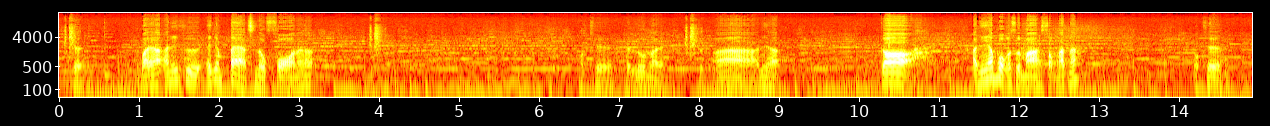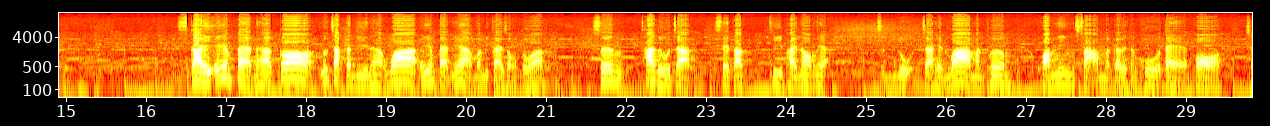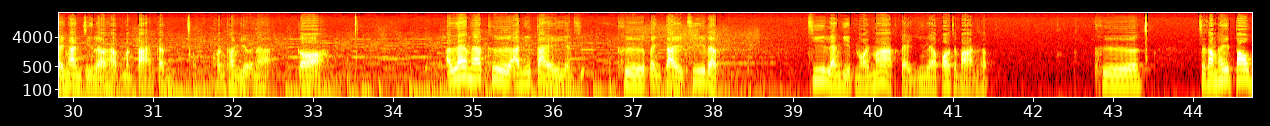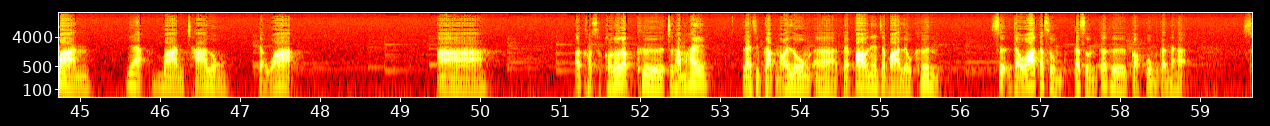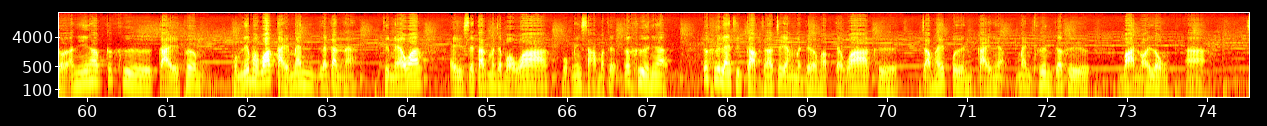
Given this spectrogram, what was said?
โอเคต่อไปฮะอันนี้คือ XM8 Snowfall นะฮะโอเคเห็นรูปหน่อย อ่า นี่ฮะ ก็อันนี้บวกกระสุนมา 2 นัดนะ โอเค Sky XM8 นะฮะ ก็รู้จักกันดีนะฮะ ว่า XM8 เนี่ย มันมีไกล2ตัว ซึ่งถ้าดูจากสเตตัสที่ภายนอกเนี่ยจะจะเห็นว่ามันเพิ่มความนิ่ง 3 เหมือนกันเลยทั้งคู่ แต่พอใช้งานจริงแล้วครับ มันต่างกันค่อนข้างเยอะนะฮะ ก็ อันแรกนะคืออันนี้ไกลอย่างที่ คือเป็นไกลที่แบบที่แรงดีดน้อยมาก แต่ยิงแล้วเป้าจะบานครับ คือจะทำให้เป้าบานเนี่ยบานช้าลง แต่ว่าอ่าขอขอโทษครับคือจะทำให้แรงสิบกลับน้อยลงเออแต่เป้าเนี่ยจะบานเร็วขึ้น แต่ว่ากระสุนกระสุนก็คือเกาะกลุ่มกันนะฮะส่วนอันนี้ครับก็คือไก่เพิ่ม ผมเรียกมันว่าไก่แม่นแล้วกันนะ ถึงแม้ว่า ไอเซตัสมันจะบอกว่าบวกนิ่งสามมาเถอะก็คือเนี่ยก็คือแรงถีบกลับนะจะยังเหมือนเดิมครับ แต่ว่าคือจะทำให้ปืนไกลเนี่ยแม่นขึ้นก็คือบานน้อยลงอ่า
